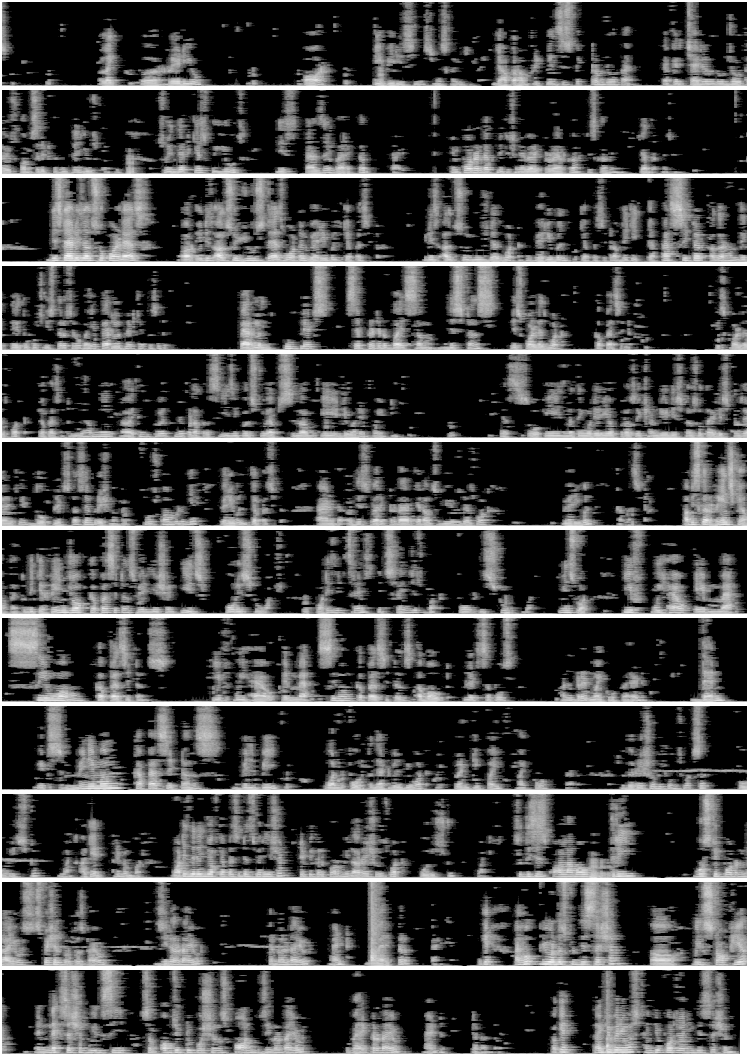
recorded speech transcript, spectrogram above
like radio और TV receivers में इसका use होता है। जहाँ पर हम फ्रीक्वेंसी स्पेक्ट्रम जो होता है या फिर चैनल जो होता है, उसको हम सेलेक्ट करने के लिए यूज़ करते हैं। So in that case we use this as a varactor type important application है वैरेक्टर वायर का, जिसका हमें याद रखना चाहिए। This type is also called as और it is also use as what a variable capacitor it is also use as what variable capacitor अब देखिए कैपेसिटर अगर हम देखते हैं तो कुछ इस तरह से होगा। ये parallel plate capacitor parallel two plates separated by some distance is called as what? Capacitor. Is called as what capacity ये हमने आई थिंक ट्वेल्थ में पढ़ा था. C is equals to epsilon A divided by D yes so A is nothing but area of cross section D distance होता है distance यानी कि दो प्लेट्स का सेपरेशन होता है. सो उसको हम बोलेंगे variable capacitor and this variator diode can also be used as what variable capacitor अब इसका रेंज क्या होता है? तो देखिए range of capacitance variation is four is to one what is its range its range is what four is to one means what if we have a maximum capacitance if we have a maximum capacitance about let's suppose 100 microfarad then its minimum capacitance will be one fourth that will be what? 25 microfarad. So the ratio becomes what sir? 4 is to 1 again remember what is the range of capacitance variation? Typical formula ratio is what? 4 is to 1 so this is all about three most important diodes special purpose diode zener diode tunnel diode and varactor diode. Okay. I hope you understood this session. Uh, we'll stop here. In next session we'll see some objective questions on zener diode varactor diode and tunnel diode. Okay. Thank you very much. Thank you for joining this session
